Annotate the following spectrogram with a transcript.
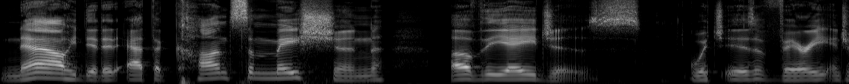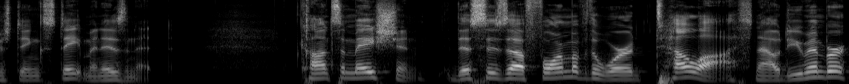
Now he did it at the consummation of the ages which is a very interesting statement, isn't it? Consummation. This is a form of the word telos. Now, do you remember?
